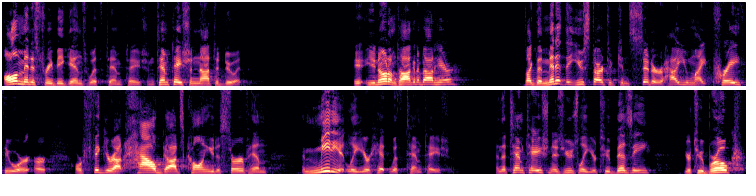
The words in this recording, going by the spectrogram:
All ministry begins with temptation. Temptation not to do it. You know what I'm talking about here? It's like the minute that you start to consider how you might pray through or, or, or figure out how God's calling you to serve Him, immediately you're hit with temptation. And the temptation is usually you're too busy, you're too broke,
